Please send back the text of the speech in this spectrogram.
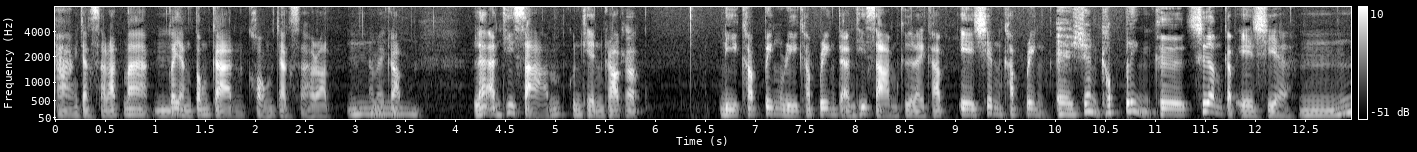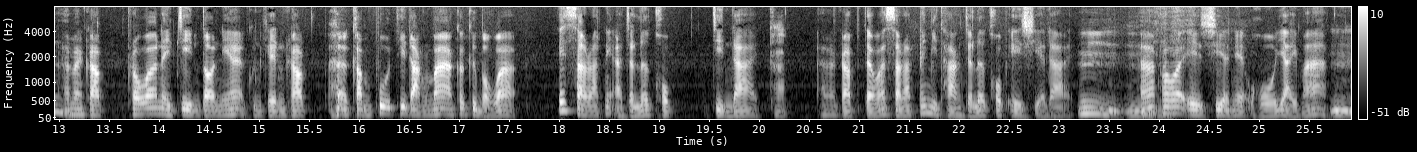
ห่างจากสหรัฐมากอืมก็ยังต้องการของจากสหรัฐใช่ไหมครับและอันที่ 3 คุณเคนครับครับ decoupling recoupling แต่อันที่ 3 คืออะไรครับ Asian coupling Asian coupling คือเชื่อมกับเอเชียอืมใช่ไหมครับ เพราะว่าในจีนตอนเนี้ยคุณเคนครับคำพูดที่ดังมากก็คือบอกว่าเอะสหรัฐนี่อาจจะเลิกคบจีนได้ครับใช่ไหมครับแต่ว่าสหรัฐไม่มีทางจะเลิกคบเอเชียได้อืมอืมนะเพราะว่าเอเชียเนี่ยโอ้โหใหญ่มากอืม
